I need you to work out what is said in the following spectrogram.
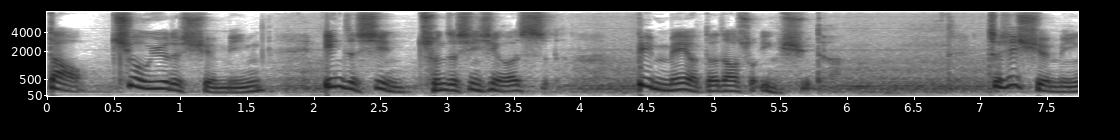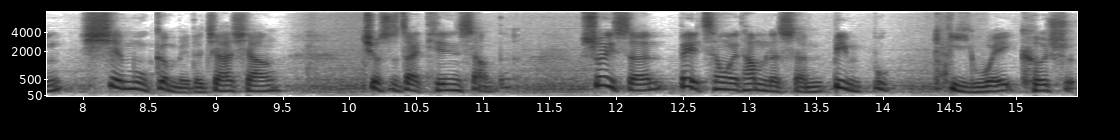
到旧约的选民因着信存着信心而死，并没有得到所应许的。这些选民羡慕更美的家乡，就是在天上的，所以神被称为他们的神，并不以为可耻。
